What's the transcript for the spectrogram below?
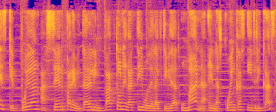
¿Qué crees que puedan hacer para evitar el impacto negativo de la actividad humana en las cuencas hídricas?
